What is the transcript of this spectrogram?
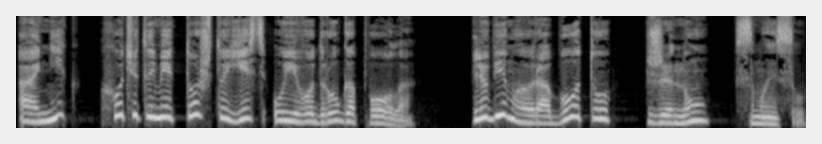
А Ник хочет иметь то, что есть у его друга Пола. Любимую работу, жену, смысл.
